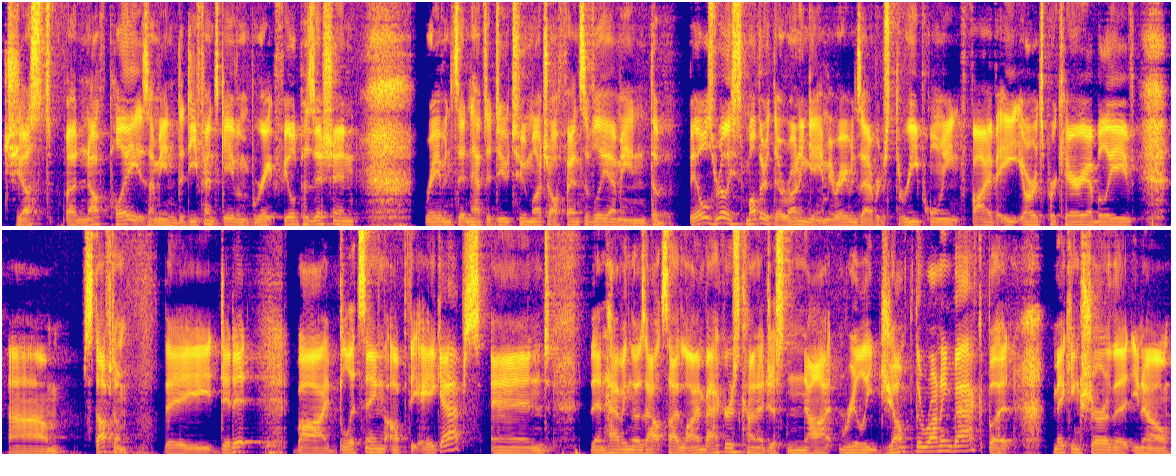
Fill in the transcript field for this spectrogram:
just enough plays. I mean, the defense gave them great field position. Ravens didn't have to do too much offensively. I mean, the Bills really smothered their running game. The Ravens averaged three point five eight yards per carry, I believe. Um, stuffed them. They did it by blitzing up the A gaps and then having those outside linebackers kind of just not really jump the running back, but making sure that you know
